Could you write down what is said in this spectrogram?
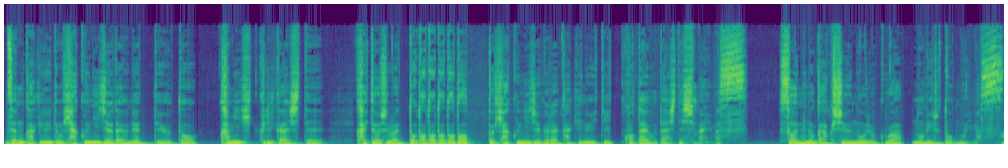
全部書き抜いても120だよねっていうと紙ひっくり返して回答者はドドドドドドッと120ぐらい書き抜いて答えを出してしまいます。そういう意味の学習能力は伸びると思います。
